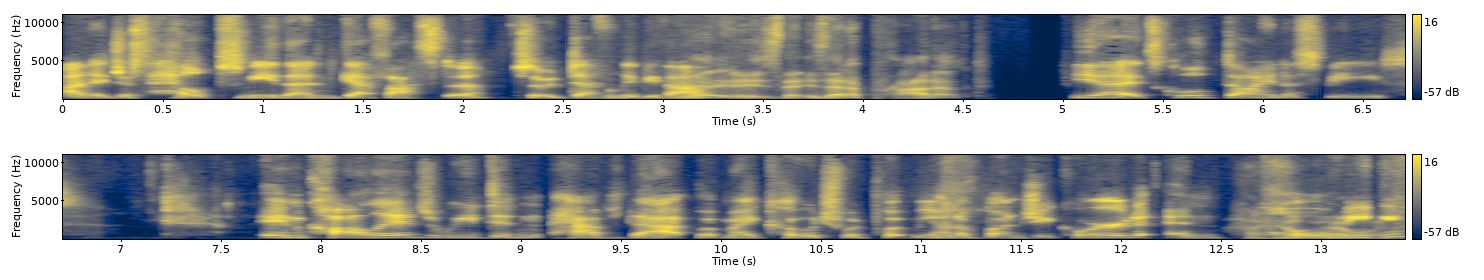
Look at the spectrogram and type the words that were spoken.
and it just helps me then get faster so it would definitely be that What is that? Is that a product? Yeah it's called dyna speed In college, we didn't have that, but my coach would put me on a bungee cord and pull me.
